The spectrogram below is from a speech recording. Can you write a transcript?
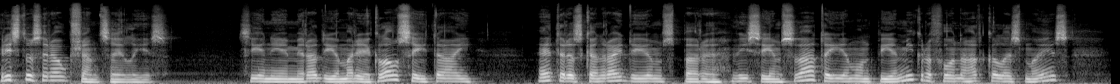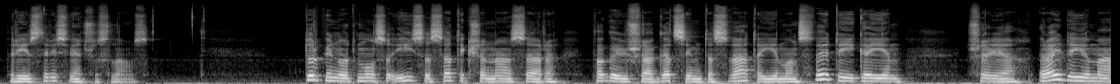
Kristus ir augšām cēlies. Cienījami radījumi arī klausītāji, ētera skan raidījums par visiem svētajiem, un pie mikrofona atkal esmu es, Priesteris Viečuslavs. Turpinot mūsu īsa satikšanās ar pagājušā gadsimta svētajiem un svētīgajiem, šajā raidījumā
